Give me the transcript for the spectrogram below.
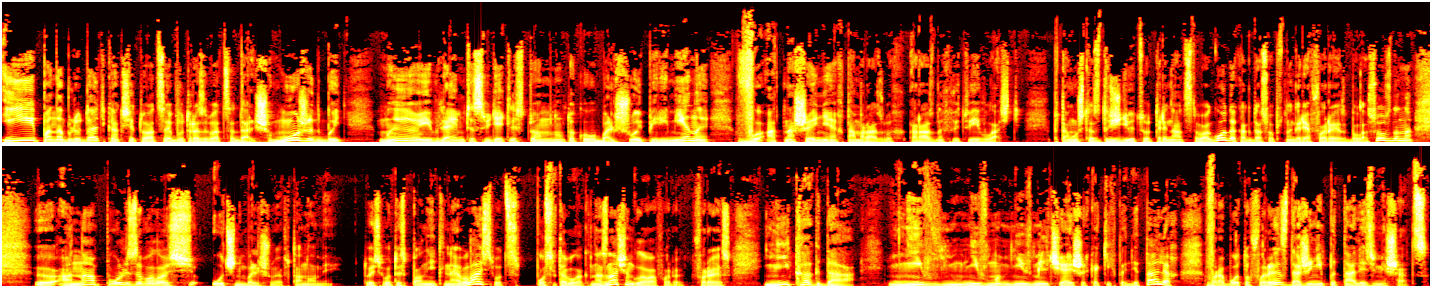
и понаблюдать, как ситуация будет развиваться дальше. Может быть, мы являемся свидетельством ну, такого большой перемены в отношениях там, разных, разных ветвей власти. Потому что с 1913 года, когда, собственно говоря, ФРС была создана, э, она пользовалась очень большой автономией. То есть вот исполнительная власть, вот после того, как назначен глава ФРС, никогда ни в, ни в, ни в мельчайших каких-то деталях в работу ФРС даже не пытались вмешаться.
